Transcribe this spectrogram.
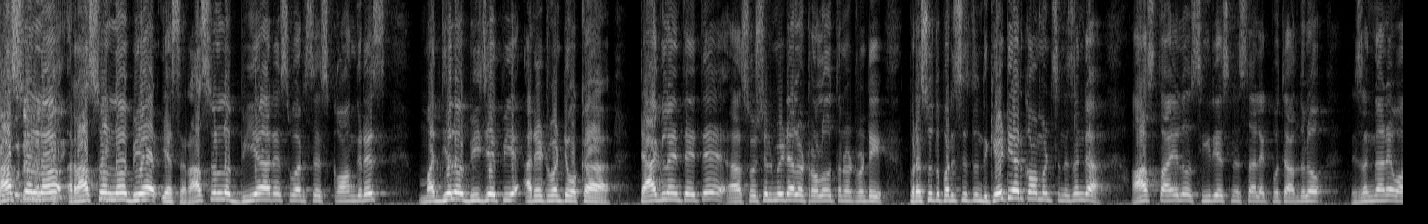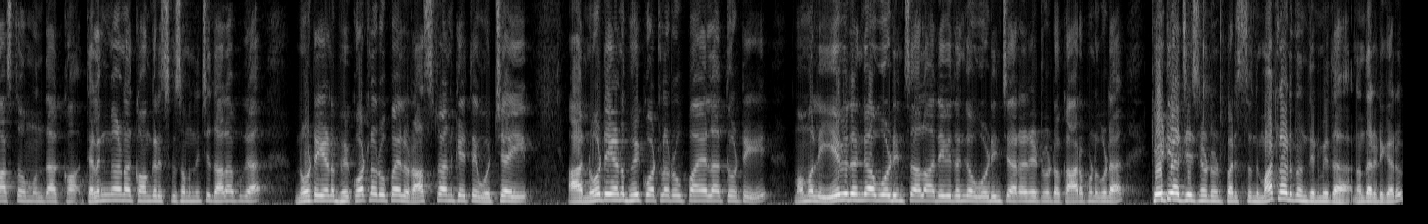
రాష్ట్రంలో. రాష్ట్రంలో బీఆర్ రాష్ట్రంలో బీఆర్ఎస్ వర్సెస్ కాంగ్రెస్ మధ్యలో బీజేపీ అనేటువంటి ఒక ట్యాగ్ లైన్ అయితే ఆ, సోషల్ మీడియాలో ట్రోల్ అవుతున్నటువంటి ప్రస్తుత పరిస్థితి ఉంది. కేటీఆర్ కామెంట్స్ నిజంగా ఆ స్థాయిలో సీరియస్నెస్ లేకపోతే అందులో నిజంగానే వాస్తవం ఉందా? కా- తెలంగాణ కాంగ్రెస్కి సంబంధించి దాదాపుగా నూట ఎనభై కోట్ల రూపాయలు రాష్ట్రానికి అయితే వచ్చాయి. ఆ నూట ఎనభై కోట్ల రూపాయలతోటి మమ్మల్ని ఏ విధంగా ఓడించాలో అదే విధంగా ఓడించారనేటువంటి ఒక ఆరోపణ కూడా కేటీఆర్ చేసినటువంటి పరిస్థితి మాట్లాడుతుంది దీని మీద నందారెడ్డి గారు.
